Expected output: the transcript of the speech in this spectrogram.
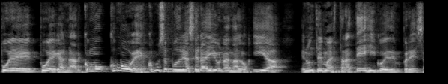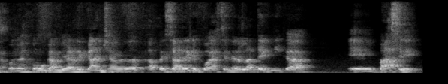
puede, puede ganar. ¿Cómo, ¿Cómo ves? ¿Cómo se podría hacer ahí una analogía en un tema estratégico y de empresa? Bueno, es como cambiar de cancha, ¿verdad? A pesar de que puedas tener la técnica eh, base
